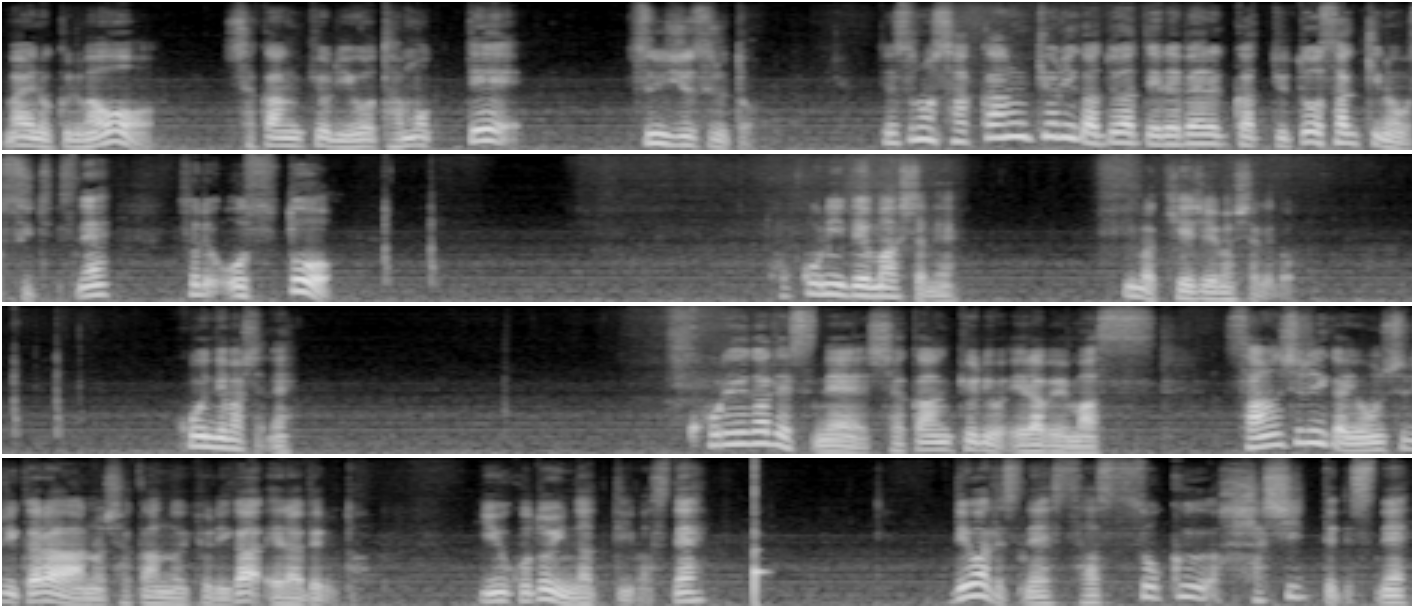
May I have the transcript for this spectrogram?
前の車を車間距離を保って追従すると。で、その車間距離がどうやって選べるかっていうと、さっきのスイッチですね。それを押すと、ここに出ましたね。今消えちゃいましたけど。ここに出ましたね。これがですね、車間距離を選べます。3種類か4種類からあの車間の距離が選べるということになっていますね。ではですね、早速走ってですね、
